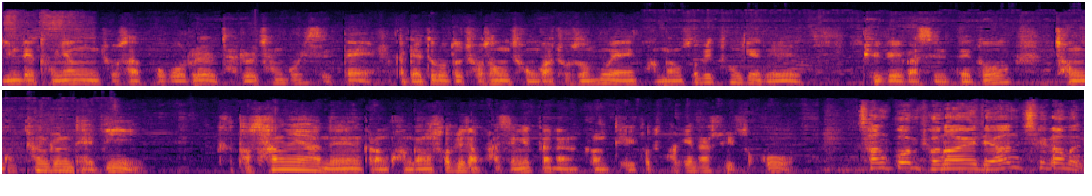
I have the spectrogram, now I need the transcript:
임대 동향 조사 보고를 자료를 참고했을 때 그러니까 레드로드 조성 전과 조성 후의 관광 소비 통계를 비교해 봤을 때도 전국 평균 대비 그더 상회하는 그런 관광 소비가 발생했다는 그런 데이터도 확인할 수 있었고 상권 변화에 대한 체감은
